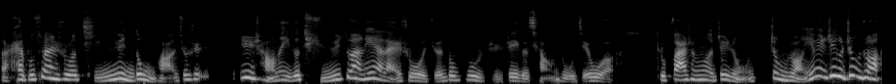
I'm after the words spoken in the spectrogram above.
还不算说体育运动哈，就是日常的一个体育锻炼来说，我觉得都不止这个强度。结果。”就发生了这种症状，因为这个症状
